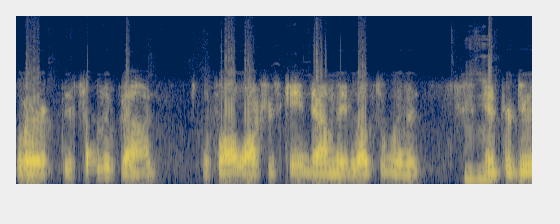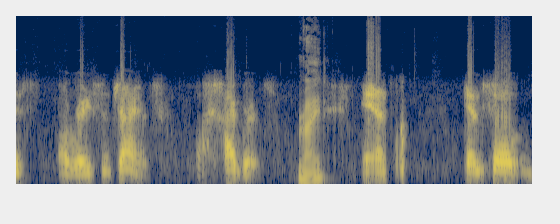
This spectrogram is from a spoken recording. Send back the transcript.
where the sons of God, the fall watchers, came down, made love to women, mm-hmm. and produced a race of giants, hybrids. Right. And and so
